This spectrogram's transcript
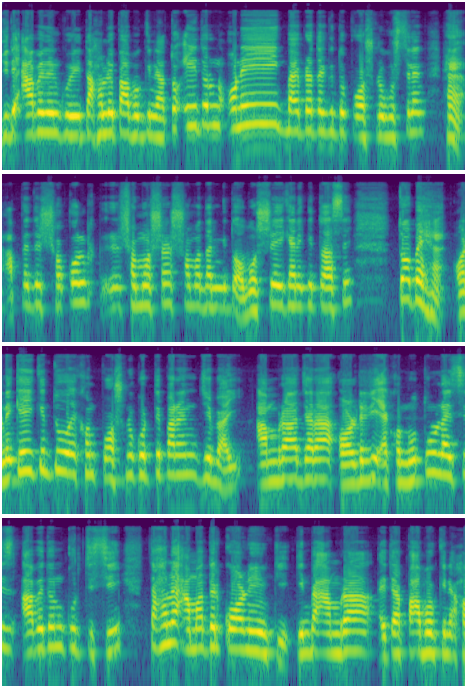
যদি আবেদন করি, তাহলে পাবো কিনা? তো এই ধরনের অনেক ভাই ব্রাদার কিন্তু প্রশ্ন করছিলেন। হ্যাঁ আপনাদের সকল সমস্যার সমাধান কিন্তু অবশ্যই এখানে কিন্তু আছে। তবে হ্যাঁ অনেকেই কিন্তু এখন প্রশ্ন করতে পারেন যে, ভাই, আমরা যারা অলরেডি এখন নতুন লাইসেন্স আবেদন করতেছি, তাহলে আমাদের করণীয় কি? কিংবা আমরা এটা পাবো কিনা? হ,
